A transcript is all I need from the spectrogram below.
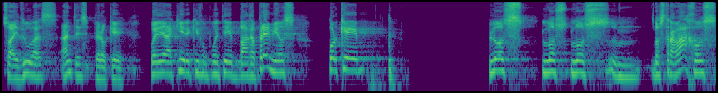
so hay dudas antes, pero que puede ir aquí equipo.t barra premios, porque los, los, los, um, los trabajos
